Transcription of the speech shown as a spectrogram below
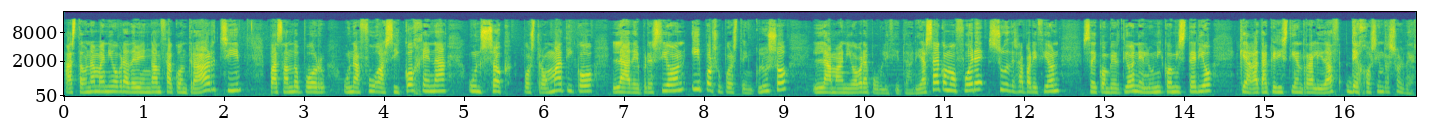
hasta una maniobra de venganza contra Archie, pasando por una fuga psicógena, un shock postraumático, la depresión y, por supuesto, incluso la maniobra publicitaria. Sea como fuere, su desaparición se convirtió en el único misterio que Agatha Christie en realidad dejó sin resolver.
